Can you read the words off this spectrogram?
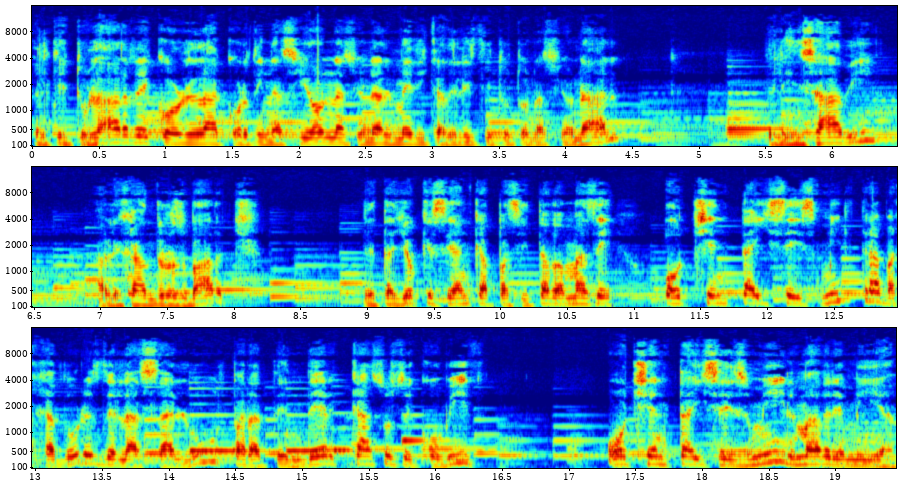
El titular de la Coordinación Nacional Médica del Instituto Nacional, del INSABI, Alejandro Sbarch, detalló que se han capacitado a más de 86 mil trabajadores de la salud para atender casos de COVID. 86 mil, madre mía.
